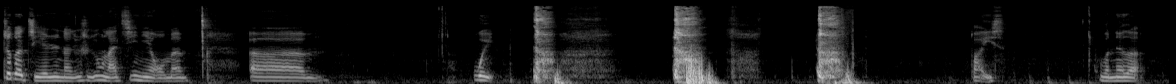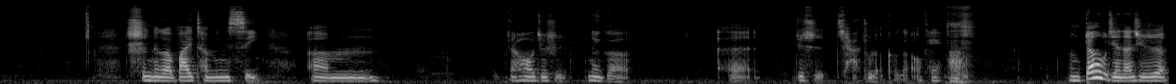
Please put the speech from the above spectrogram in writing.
这个节日呢，就是用来纪念我们，呃，为，不好意思，我那个。吃那个 vitamin C，嗯，然后就是那个呃，就是卡住了，哥哥，OK。嗯，端午节呢，其实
